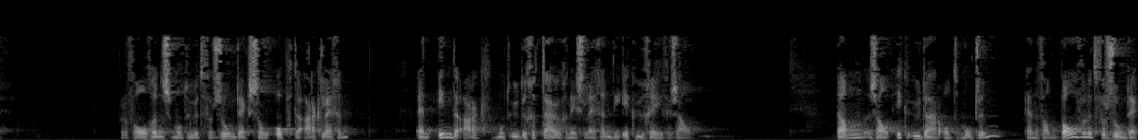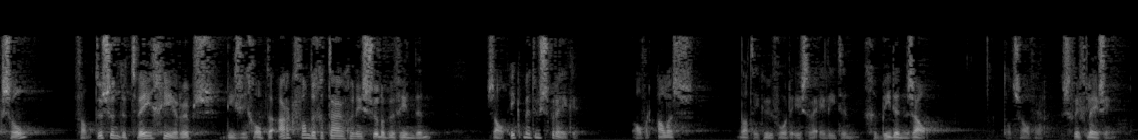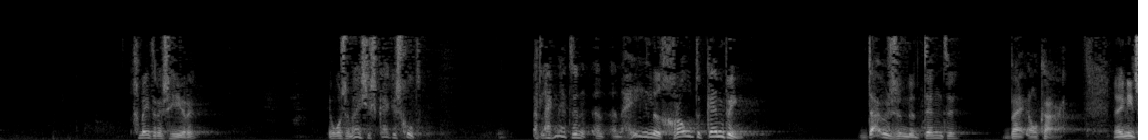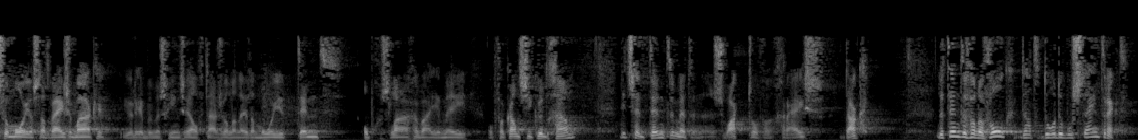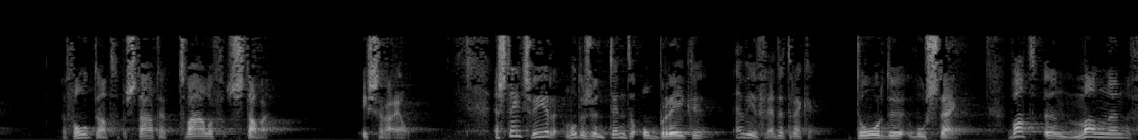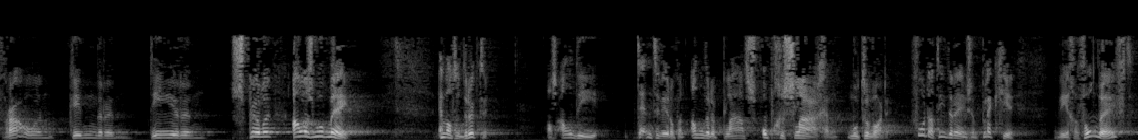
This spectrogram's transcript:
Vervolgens moet u het verzoendeksel op de ark leggen en in de ark moet u de getuigenis leggen die ik u geven zal. Dan zal ik u daar ontmoeten en van boven het verzoendeksel, van tussen de twee gerubs die zich op de ark van de getuigenis zullen bevinden, zal ik met u spreken over alles wat ik u voor de Israëlieten gebieden zal. Tot zover schriftlezing. Gemeenteres heren, jongens en meisjes, kijk eens goed. Het lijkt net een, een, een hele grote camping. Duizenden tenten bij elkaar. Nee, niet zo mooi als dat wij ze maken. Jullie hebben misschien zelf thuis wel een hele mooie tent opgeslagen waar je mee op vakantie kunt gaan. Dit zijn tenten met een, een zwart of een grijs dak. De tenten van een volk dat door de woestijn trekt. Een volk dat bestaat uit twaalf stammen. Israël. En steeds weer moeten ze hun tenten opbreken en weer verder trekken. Door de woestijn. Wat een mannen, vrouwen, kinderen, dieren, spullen, alles moet mee. En wat een drukte. Als al die tenten weer op een andere plaats opgeslagen moeten worden. Voordat iedereen zijn plekje weer gevonden heeft.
